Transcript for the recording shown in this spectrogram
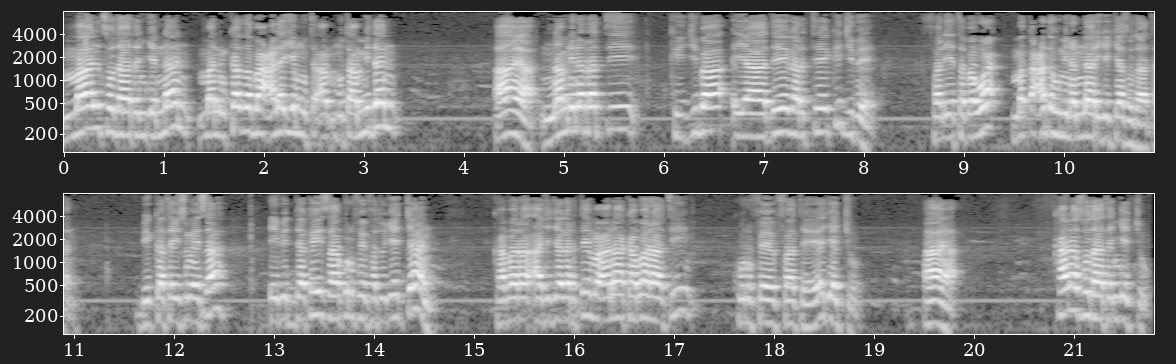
maal sodaatan jennaan man kadaba calayya muta'ammidan aya namni narratti kijiba yaadee gartee kijibe falyatabawwa maqcadahu min annaari jechaa sodaatan. Bikka teeysuma isaa ibidda keeysaa kurfeeffatu jechaan kabara ajaja gartee ma'anaa kabaraati kurfeeffate jechu aya. Kana sodaatan jechu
